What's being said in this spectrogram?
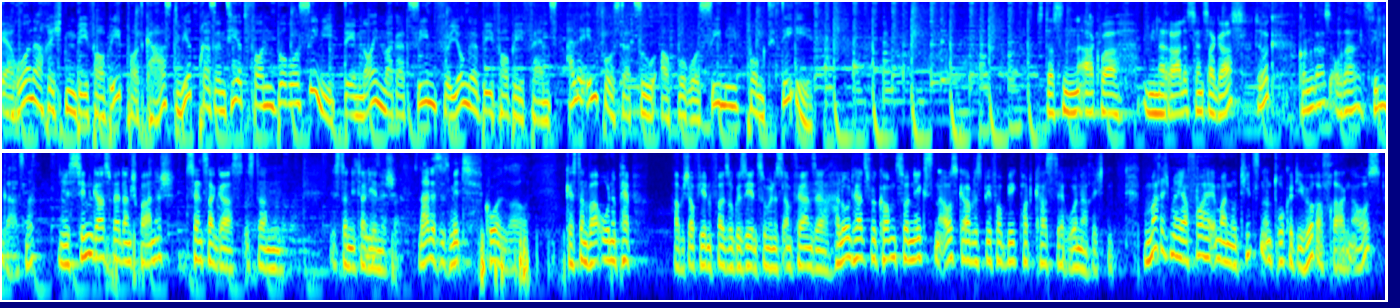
Der Ruhrnachrichten BVB Podcast wird präsentiert von Borossini, dem neuen Magazin für junge BVB Fans. Alle Infos dazu auf borossini.de. Ist das ein Aqua Minerale Senza Gas, Dirk? Congas oder Syngas, ne? Nee, Syngas wäre dann Spanisch, Senza Gas ist dann, ist dann Italienisch. Nein, es ist mit Kohlensäure. Gestern war ohne Pep. Habe ich auf jeden Fall so gesehen, zumindest am Fernseher. Hallo und herzlich willkommen zur nächsten Ausgabe des BVB-Podcasts der Ruhrnachrichten. Nun mache ich mir ja vorher immer Notizen und drucke die Hörerfragen aus.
